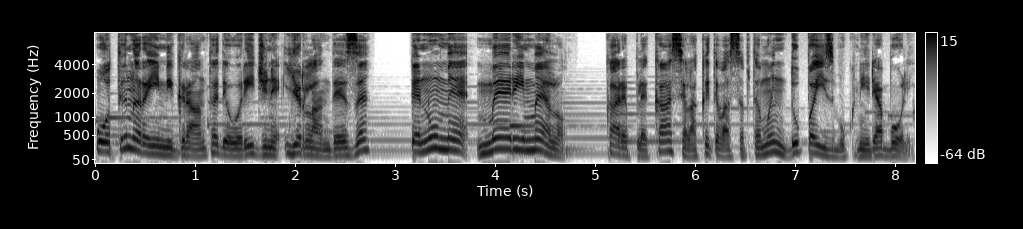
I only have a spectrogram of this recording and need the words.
o tânără imigrantă de origine irlandeză pe nume Mary Mellon, care plecase la câteva săptămâni după izbucnirea bolii.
